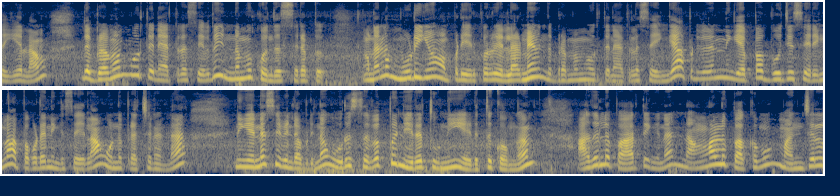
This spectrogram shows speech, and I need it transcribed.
செய்யலாம். இந்த பிரம்மமூர்த்தி நேரத்தில் செய்வது இன்னமும் கொஞ்சம் சிறப்பு. அதனால் முடியும் அப்படி இருப்பவர் எல்லாருமே இந்த பிரம்மமூர்த்தி நேரத்தில் செய்யுங்க. அப்படி இல்லைன்னா நீங்கள் எப்போ பூஜை செய்கிறீங்களோ அப்போ கூட நீங்கள் செய்யலாம். ஒன்றும் பிரச்சனை இல்லை. நீங்கள் என்ன செய்ய வேண்டும் அப்படின்னா ஒரு சிவப்பு நிற துணி எடுத்துக்கோங்க. அதில் பார்த்தீங்கன்னா நாலு பக்கம் பக்கமும் மஞ்சள்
